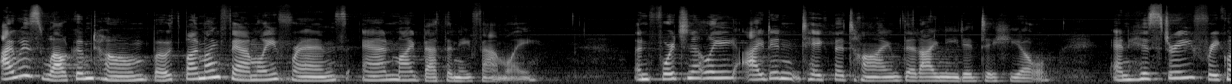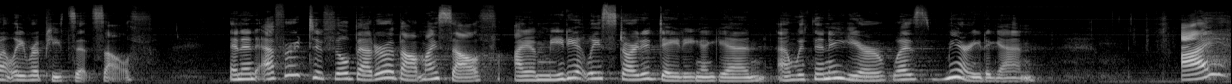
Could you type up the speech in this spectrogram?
I was welcomed home both by my family, friends, and my Bethany family. Unfortunately, I didn't take the time that I needed to heal, and history frequently repeats itself. In an effort to feel better about myself, I immediately started dating again and within a year was married again. I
